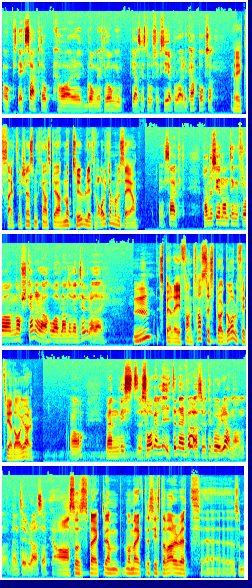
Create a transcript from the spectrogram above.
Och exakt, och har gång efter gång gjort ganska stor succé på Ryder Cup också. Exakt, så det känns som ett ganska naturligt val kan man väl säga. Exakt. Han du se någonting från norskarna då, Hovland och Ventura där? Mm, spelar ju fantastiskt bra golf i tre dagar. Ja, men visst såg han lite nervös ut i början, han Ventura alltså? Ja, alltså verkligen, man märkte det sista varvet. Eh, som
